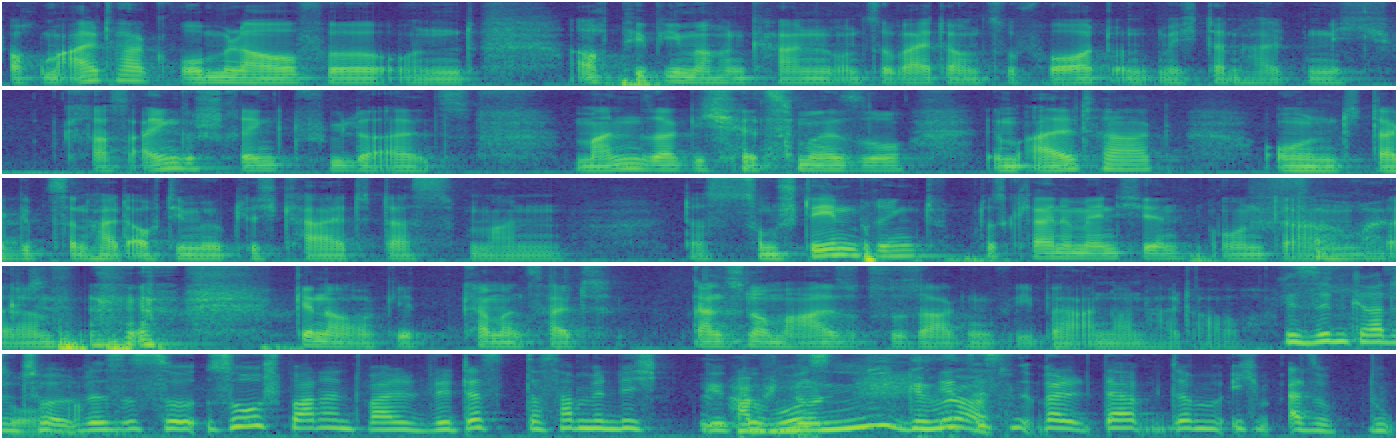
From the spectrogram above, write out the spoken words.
auch im Alltag rumlaufe und auch Pipi machen kann und so weiter und so fort und mich dann halt nicht krass eingeschränkt fühle als Mann, sage ich jetzt mal so, im Alltag. Und da gibt es dann halt auch die Möglichkeit, dass man das zum Stehen bringt, das kleine Männchen. Und dann, ähm, genau, geht, kann man es halt ganz normal sozusagen wie bei anderen halt auch. Wir sind gerade so toll. Das ist so, so spannend, weil wir das, das haben wir nicht ge Hab gewusst. Ich noch nie gehört. Ist, weil da, da, ich, also du,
